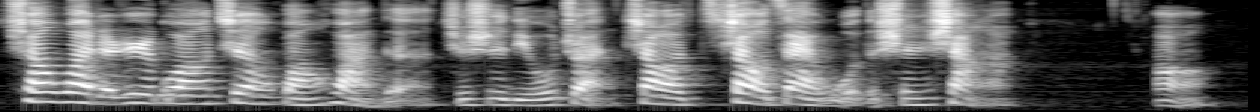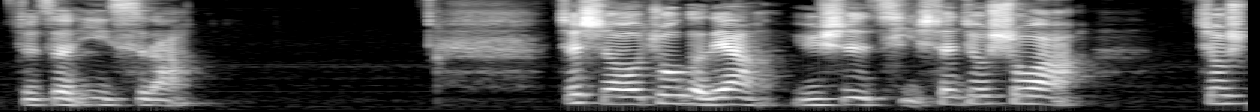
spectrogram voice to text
窗外的日光正缓缓的，就是流转照照在我的身上啊。哦，就这意思啦。这时候诸葛亮于是起身就说啊。就是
